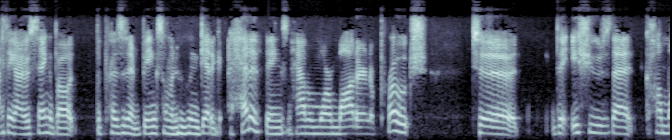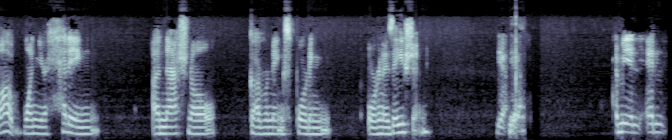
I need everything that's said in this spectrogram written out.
I think I was saying about the president being someone who can get ahead of things and have a more modern approach to the issues that come up when you're heading a national governing sporting organization. Yeah. yeah. I mean, and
